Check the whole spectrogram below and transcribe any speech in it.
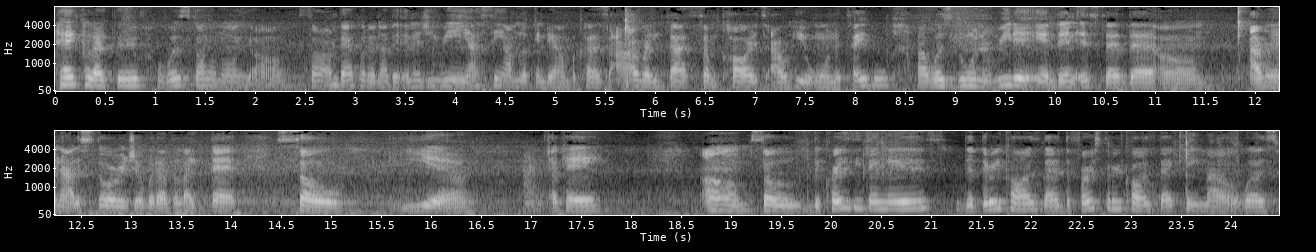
Hey collective, what's going on y'all? So I'm back with another energy reading. I see I'm looking down because I already got some cards out here on the table. I was doing to read it and then it said that um I ran out of storage or whatever like that. So yeah. Okay. Um so the crazy thing is the three cards that the first three cards that came out was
